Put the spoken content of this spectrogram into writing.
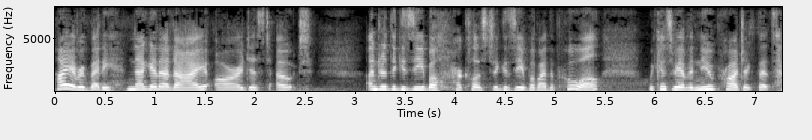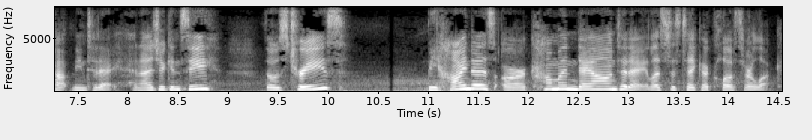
Hi everybody, Nugget and I are just out under the gazebo or close to the gazebo by the pool because we have a new project that's happening today. And as you can see, those trees behind us are coming down today. Let's just take a closer look.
